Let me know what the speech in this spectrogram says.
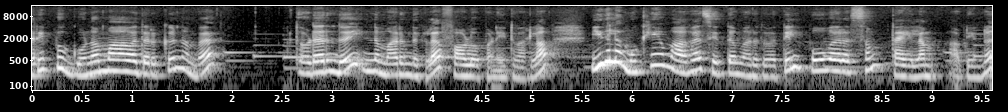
அரிப்பு குணமாவதற்கு நம்ம தொடர்ந்து இந்த மருந்துகளை ஃபாலோ பண்ணிட்டு வரலாம். இதில் முக்கியமாக சித்த மருத்துவத்தில் பூவரசம் தைலம் அப்படின்னு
